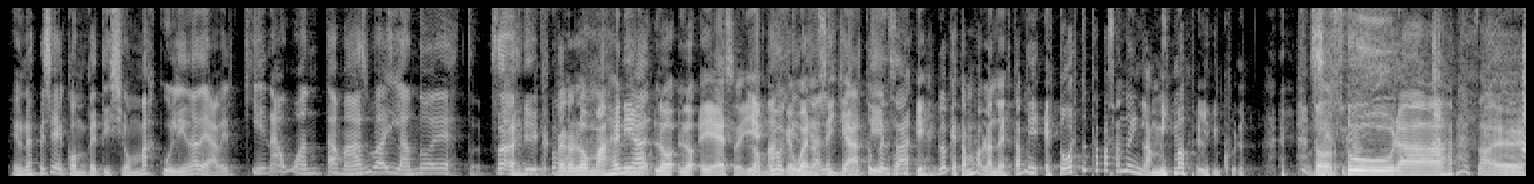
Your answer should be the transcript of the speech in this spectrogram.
en una especie de competición masculina de a ver quién aguanta más bailando esto, ¿sabes? Pero lo más genial, lo, lo, eso, y es como que, bueno, si ya tú pensás, es lo que estamos hablando, esta, todo esto está pasando en la misma película. Tortura, ¿sabes?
